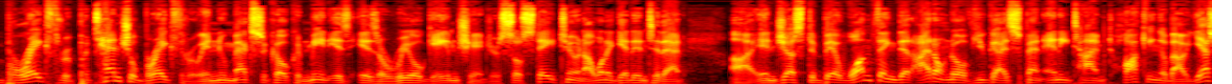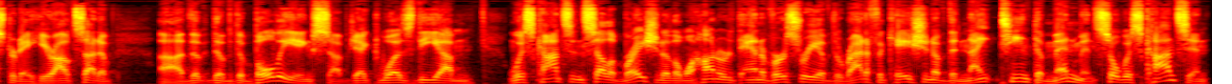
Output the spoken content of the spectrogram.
breakthrough, potential breakthrough in New Mexico could mean is is a real game changer. So stay tuned. I want to get into that uh, in just a bit. One thing that I don't know if you guys spent any time talking about yesterday here outside of uh, the, the, the bullying subject was the um, Wisconsin celebration of the 100th anniversary of the ratification of the 19th Amendment. So Wisconsin.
